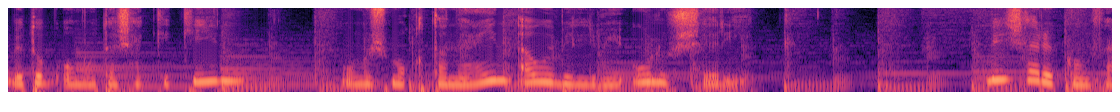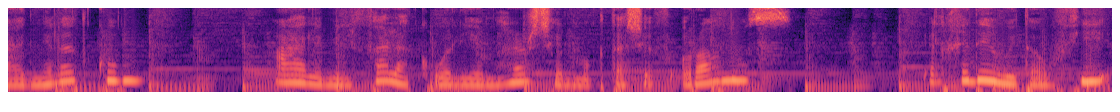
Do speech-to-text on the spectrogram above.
بتبقوا متشككين ومش مقتنعين قوي باللي بيقوله الشريك. بيشارككم في عيد ميلادكم عالم الفلك ويليام هيرشل مكتشف أورانوس الخديوي توفيق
